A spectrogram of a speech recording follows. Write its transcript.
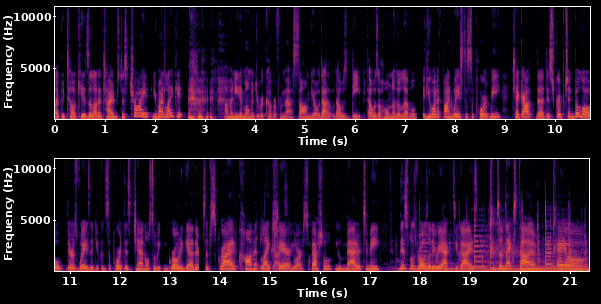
Like we tell kids a lot of times, just try it. You might like it. I'm gonna need a moment to recover from that song, yo. That that was deep. That was a whole nother level. If you want to find ways to support me, check out the description below. There's ways that you can support this channel so we can grow together. Subscribe, comment, like, Guys, share. You are special. You matter to me. This was Rosalie Reacts, you guys. Until next time, heyo!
